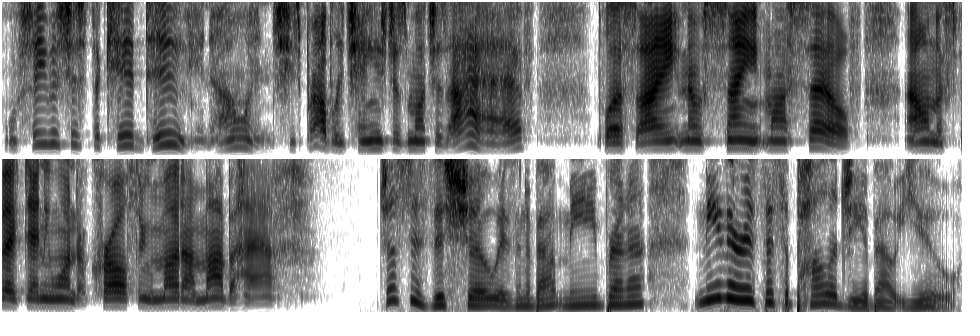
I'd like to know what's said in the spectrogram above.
well, she was just a kid too, you know, and she's probably changed as much as I have. Plus, I ain't no saint myself. I don't expect anyone to crawl through mud on my behalf. Just as this show isn't about me, Brenna, neither is this apology about you.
